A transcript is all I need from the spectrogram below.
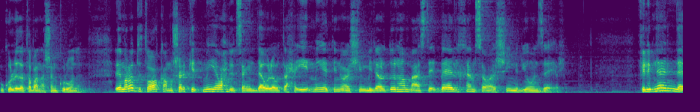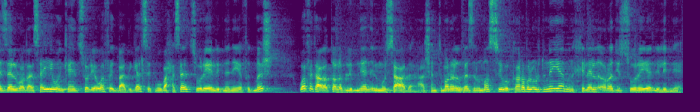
وكل ده طبعا عشان كورونا الإمارات بتتوقع مشاركة 191 دولة وتحقيق 122 مليار درهم مع استقبال 25 مليون زائر في لبنان لا زال الوضع سيء وإن كانت سوريا وافقت بعد جلسة مباحثات سوريه لبنانيه في دمشق وافقت على طلب لبنان المساعدة عشان تمرر الغاز المصري والكهرباء الأردنية من خلال الأراضي السورية للبنان.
